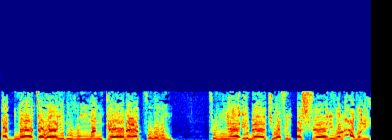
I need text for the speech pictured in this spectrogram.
قد مات والدهم من كان يكفلهم في النائبات وفي الأسفار والحضر.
